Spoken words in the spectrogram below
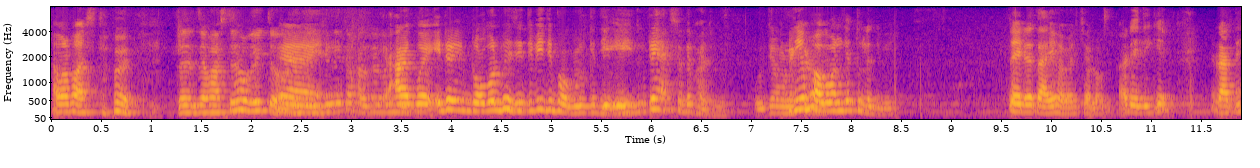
আবার ভাজতে হবে। তো ভাজতে হবেই তো হ্যাঁ। আর এটা ডবল ভেজে দিবি দিয়ে ভগবানকে দিবি। এই দুটো একসাথে ভাজবে। দিয়ে ভগবানকে তুলে দিবি। তো এটা তাই হবে চলো। আর এদিকে রাতে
